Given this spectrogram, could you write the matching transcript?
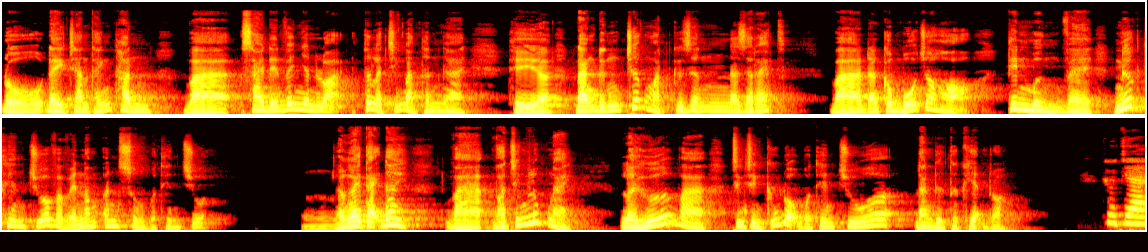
đổ đầy tràn thánh thần và sai đến với nhân loại, tức là chính bản thân Ngài, thì ờ, đang đứng trước mặt cư dân Nazareth và đang công bố cho họ tin mừng về nước Thiên Chúa và về năm ân sủng của Thiên Chúa. Ở ngay tại đây và vào chính lúc này, lời hứa và chương trình cứu độ của Thiên Chúa đang được thực hiện rồi. Thưa cha,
